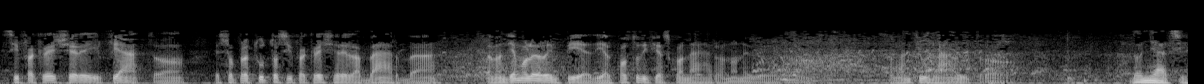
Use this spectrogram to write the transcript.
si fa crescere il fiato e soprattutto si fa crescere la barba, la mandiamo alle Olimpiadi al posto di Fiasconaro, non è vero? Avanti un altro. Dognazzi,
